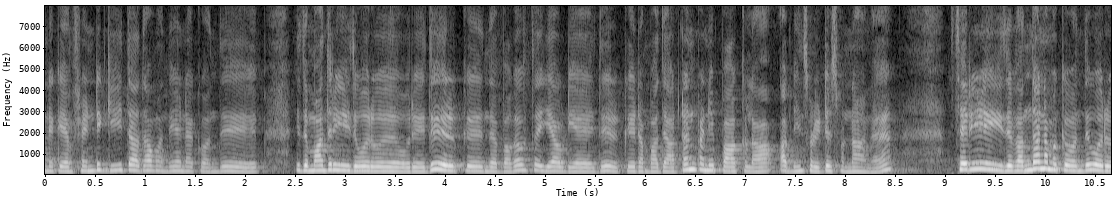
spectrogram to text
எனக்கு என் ஃப்ரெண்டு கீதா தான் வந்து எனக்கு வந்து இது மாதிரி இது ஒரு ஒரு இது இருக்குது இந்த பகவத் ஐயாவுடைய இது இருக்குது நம்ம அதை அட்டன் பண்ணி பார்க்கலாம் அப்படின்னு சொல்லிட்டு சொன்னாங்க. சரி இது வந்தால் நமக்கு வந்து ஒரு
